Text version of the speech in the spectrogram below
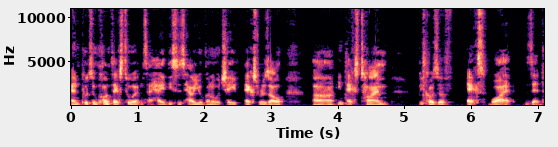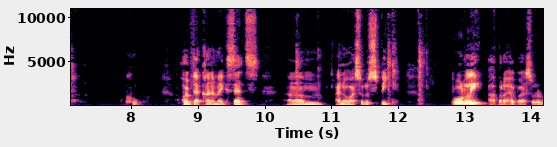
and put some context to it and say, hey, this is how you're going to achieve X result uh, in X time because of X, Y, Z. Cool. Hope that kind of makes sense. Um, I know I sort of speak broadly, uh, but I hope I sort of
